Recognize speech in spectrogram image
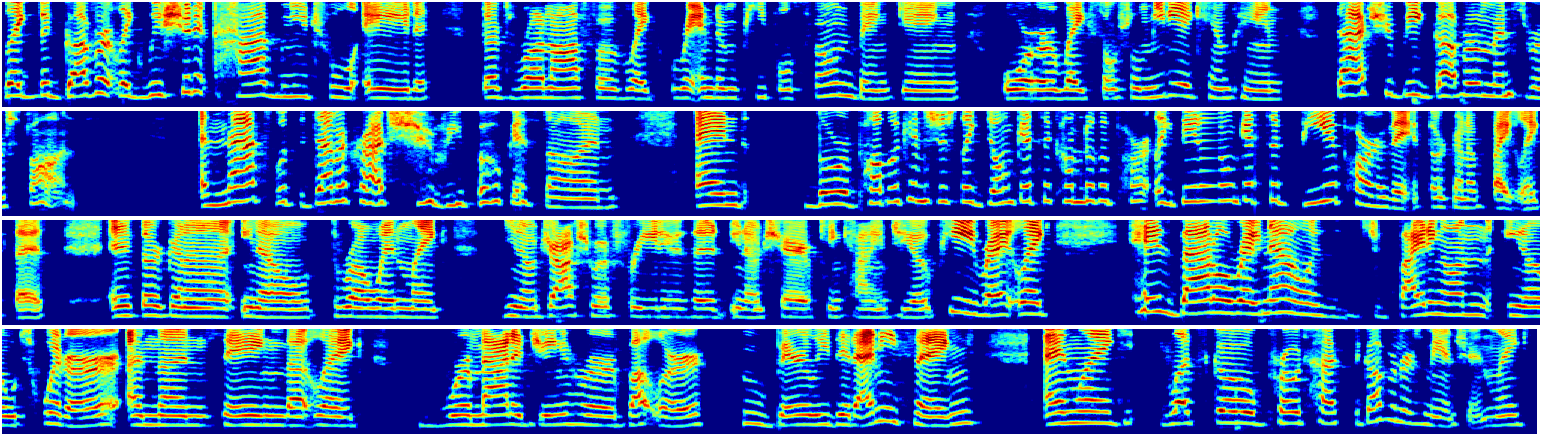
like the government like we shouldn't have mutual aid that's run off of like random people's phone banking or like social media campaigns. That should be government's response. And that's what the democrats should be focused on. And the Republicans just like don't get to come to the part like they don't get to be a part of it if they're gonna fight like this and if they're gonna you know throw in like you know Joshua Freed who's the you know chair of King County GOP right? Like his battle right now is fighting on you know Twitter and then saying that like we're mad at Jaime Herrera Beutler who barely did anything and like let's go protest the governor's mansion. Like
